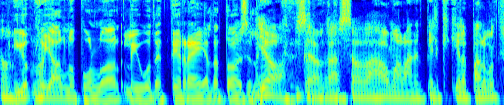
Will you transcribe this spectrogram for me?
oh. jallupulloa liuutettiin reijältä toiselle. Joo, se on kanssa on vähän omalainen pilkkikilpailu. Mutta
